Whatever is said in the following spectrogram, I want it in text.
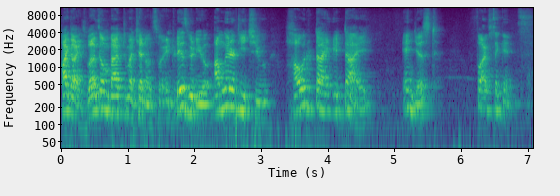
Hi guys, welcome back to my channel. So in today's video, I'm gonna teach you how to tie a tie in just 5 seconds.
